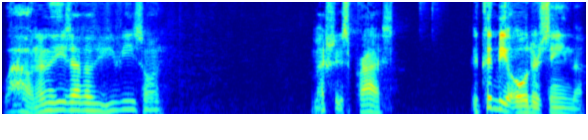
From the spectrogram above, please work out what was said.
Wow, none of these have UVs on. I'm actually surprised. It could be an older scene though.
